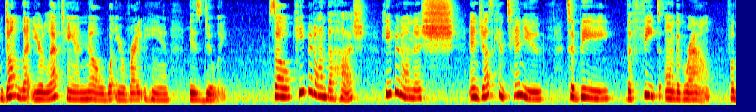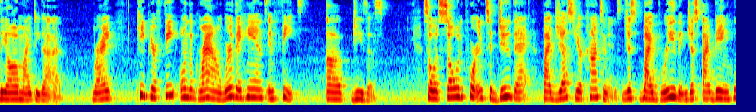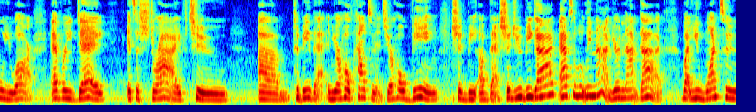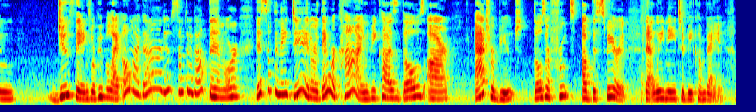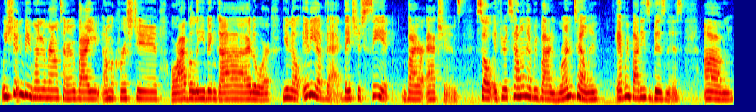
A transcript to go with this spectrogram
don't let your left hand know what your right hand is doing. So keep it on the hush, keep it on the shh, and just continue to be the feet on the ground for the Almighty God, right? Keep your feet on the ground. We're the hands and feet of Jesus. So it's so important to do that by just your continence, just by breathing, just by being who you are. Every day, it's a strive to um, to be that. And your whole countenance, your whole being should be of that. Should you be God? Absolutely not. You're not God. But you want to do things where people like, oh my God, there's something about them, or it's something they did, or they were kind, because those are attributes, those are fruits of the Spirit that we need to be conveying. We shouldn't be running around telling everybody I'm a Christian or I believe in God or, you know, any of that. They should see it by our actions. So if you're telling everybody, run telling everybody's business, um,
